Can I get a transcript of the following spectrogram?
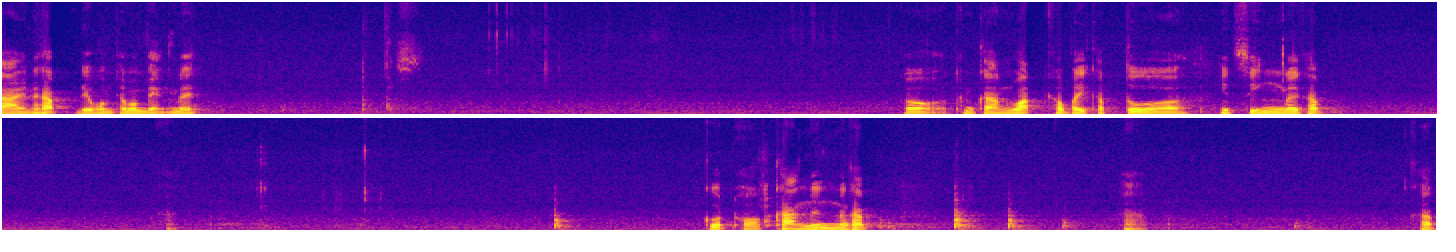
ได้นะครับ เดี๋ยวผมจะมาแบ่งเลย ก็ทำการวัดเข้าไปกับตัวฮิตซิงเลยครับ กดออกข้างหนึ่งนะครับ ครับ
